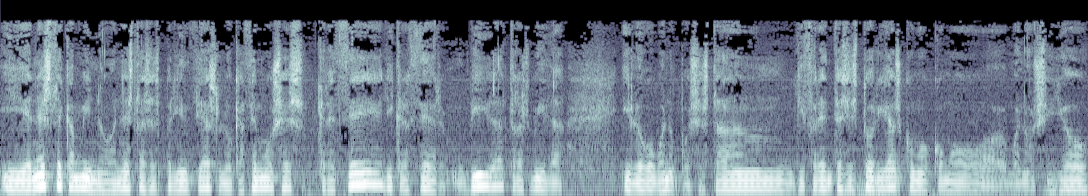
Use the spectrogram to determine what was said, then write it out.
Y en este camino, en estas experiencias, lo que hacemos es crecer y crecer, vida tras vida. Y luego, bueno, pues están diferentes historias como, como bueno, si yo,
